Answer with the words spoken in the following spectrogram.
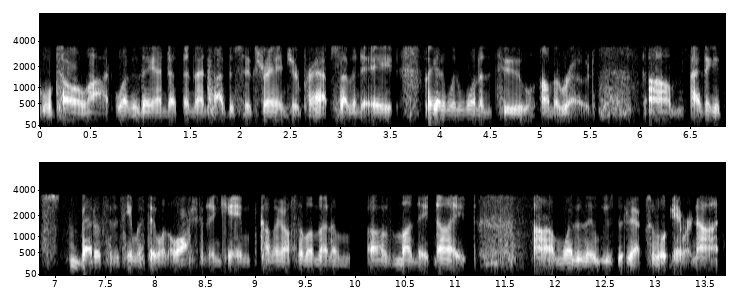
will tell a lot whether they end up in that five to six range or perhaps seven to eight. They got to win one of the two on the road. Um, I think it's better for the team if they win the Washington game, coming off the momentum of Monday night, um, whether they lose the Jacksonville game or not.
